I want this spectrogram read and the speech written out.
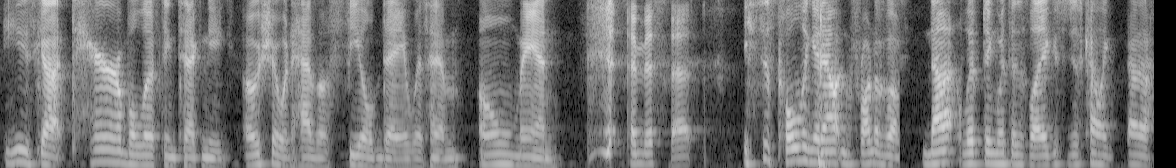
He's got terrible lifting technique. OSHA would have a field day with him. Oh man. I missed that. He's just holding it out in front of him, not lifting with his legs, just kind of like uh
